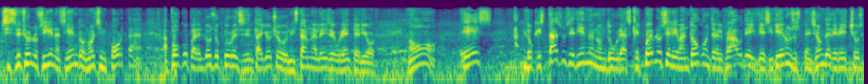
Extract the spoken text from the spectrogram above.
Si de lo siguen haciendo, no les importa. ¿A poco para el 2 de octubre del 68 necesitan una ley de seguridad interior? No, es lo que está sucediendo en Honduras, que el pueblo se levantó contra el fraude y decidieron suspensión de derechos,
